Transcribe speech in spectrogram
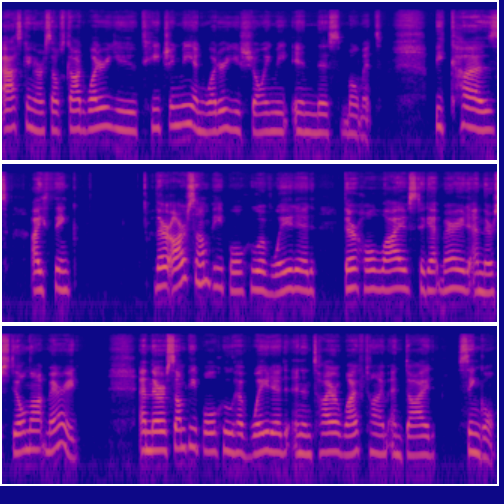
asking ourselves, God, what are you teaching me and what are you showing me in this moment? Because I think there are some people who have waited their whole lives to get married and they're still not married. And there are some people who have waited an entire lifetime and died single.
